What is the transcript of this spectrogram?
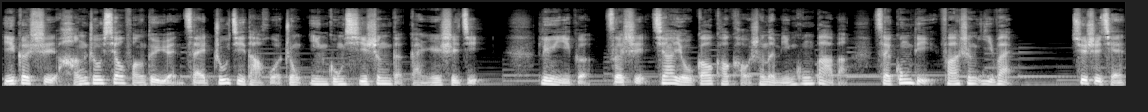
一个是杭州消防队员在诸暨大火中因公牺牲的感人事迹，另一个则是加油高考考生的民工爸爸在工地发生意外。去世前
